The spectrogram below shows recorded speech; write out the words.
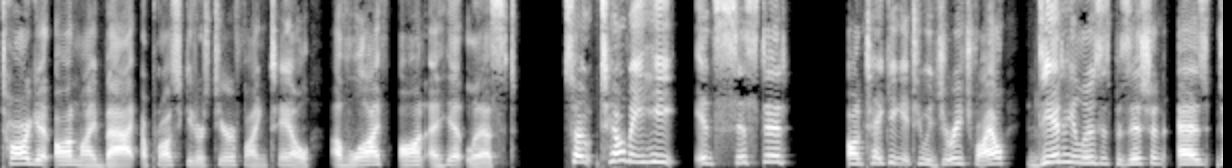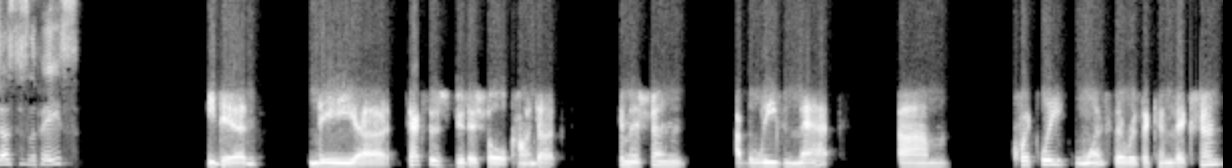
Target on My Back, a prosecutor's terrifying tale of life on a hit list. So tell me, he insisted on taking it to a jury trial. Did he lose his position as Justice of the Peace? He did. The uh, Texas Judicial Conduct Commission, I believe, met um, quickly once there was a conviction,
